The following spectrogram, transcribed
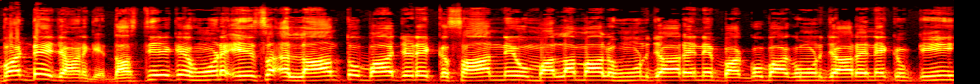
ਵੱਡੇ ਜਾਣਗੇ। ਦੱਸ ਦਈਏ ਕਿ ਹੁਣ ਇਸ ਐਲਾਨ ਤੋਂ ਬਾਅਦ ਜਿਹੜੇ ਕਿਸਾਨ ਨੇ ਉਹ ਮਾਲਾਮਾਲ ਹੋਣ ਜਾ ਰਹੇ ਨੇ, ਬਾਗੋ ਬਾਗ ਹੋਣ ਜਾ ਰਹੇ ਨੇ, ਕਿਉਂਕਿ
